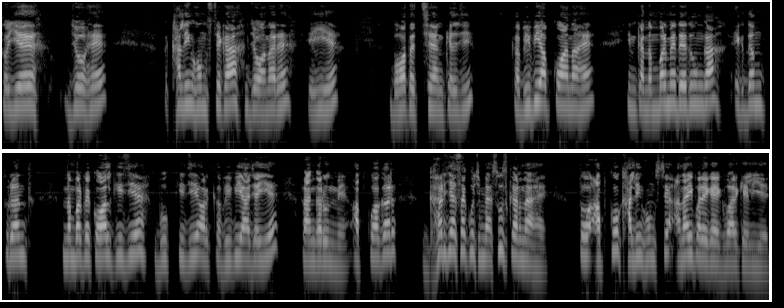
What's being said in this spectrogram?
तो ये जो है खालिंग होम स्टे का जो ऑनर है यही है बहुत अच्छे अंकल जी। कभी भी आपको आना है, इनका नंबर मैं दे दूँगा। एकदम तुरंत नंबर पे कॉल कीजिए, बुक कीजिए और कभी भी आ जाइए रंगारून में। आपको अगर घर जैसा कुछ महसूस करना है तो आपको खालिंग होम स्टे आना ही पड़ेगा एक बार के लिए।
